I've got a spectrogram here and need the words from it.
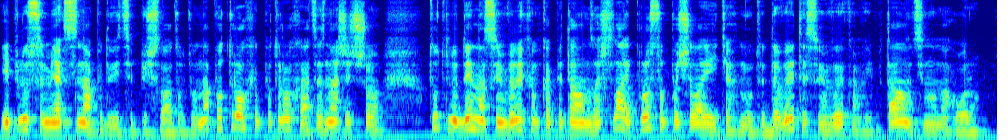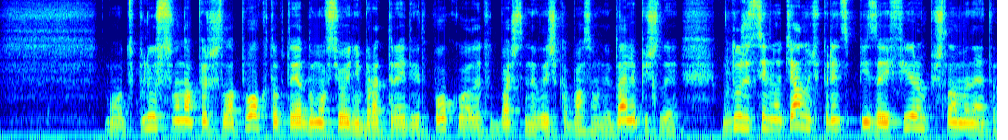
І плюсом, як ціна, подивіться, пішла. Тобто вона потрохи-потрохи, а це значить, що тут людина своїм великим капіталом зайшла і просто почала її тягнути, давити своїм великим капіталом ціну нагору. От, плюс вона перейшла пок, тобто я думав сьогодні брати трейд від поку, але тут, бачите, невеличка база, вони далі пішли. Дуже сильно тянуть, в принципі, за ефіром пішла монета.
